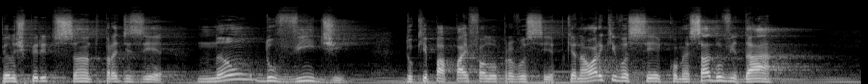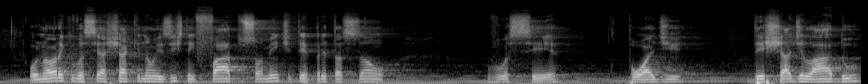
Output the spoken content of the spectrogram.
pelo Espírito Santo para dizer: não duvide do que papai falou para você, porque na hora que você começar a duvidar, ou na hora que você achar que não existem fatos, somente interpretação, você pode deixar de lado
